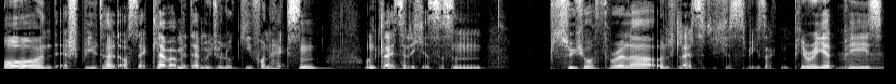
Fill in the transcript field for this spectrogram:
Und er spielt halt auch sehr clever mit der Mythologie von Hexen. Und gleichzeitig ist es ein Psychothriller und gleichzeitig ist es, wie gesagt, ein Period Piece.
